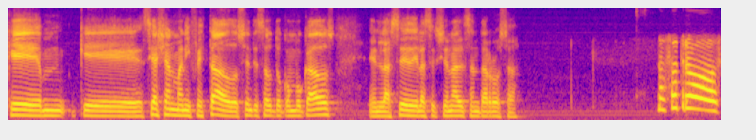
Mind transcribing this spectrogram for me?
que, mm, que, se hayan manifestado docentes autoconvocados en la sede de la seccional Santa Rosa? Nosotros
